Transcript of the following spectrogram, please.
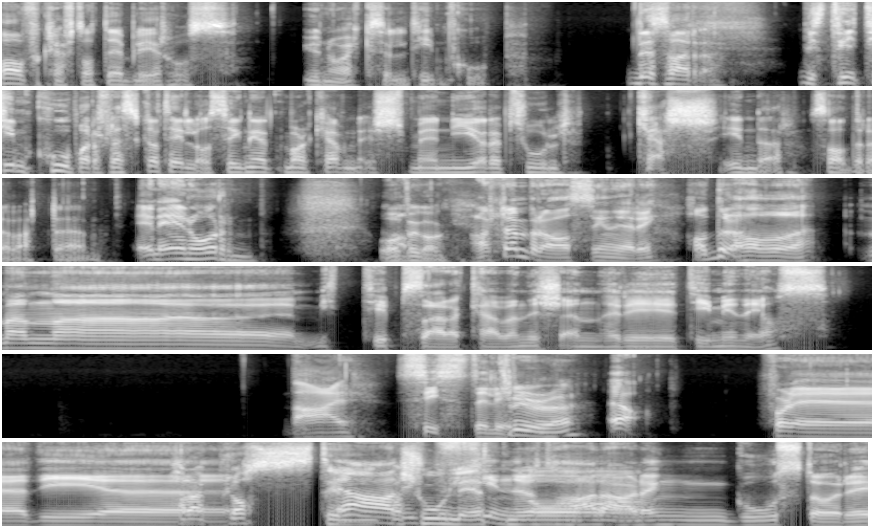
avkrefte at det blir hos UnoX eller Team Coop. Dessverre. Hvis Team Coop hadde fleska til og signert Mark Cavendish med nye Repsol Cash inn der, så hadde det vært en enorm overgang. Har vært en bra signering. Hadde det? Hadde det. Men uh, mitt tips er at Cavendish ender i Team Ineos. Nei, Siste liten. tror du det? Ja. Fordi de eh, Har de plass til ja, de personligheten? finner ut her er det en god story,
